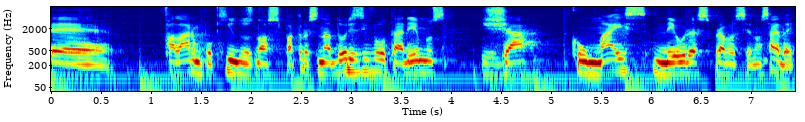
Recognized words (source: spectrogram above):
é, falar um pouquinho dos nossos patrocinadores e voltaremos já com mais neuras para você. Não sai daí.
